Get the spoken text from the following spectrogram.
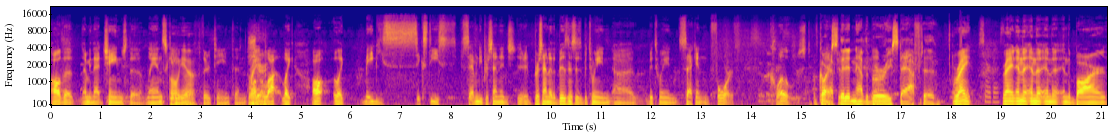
all the I mean that changed the landscape Oh, yeah. of 13th and Right. a lot like all like maybe 60 70 percentage uh, percent of the businesses between uh, between second and fourth closed Of course, they didn't have the brewery staff to. right Service. right and the and the and the and the bar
